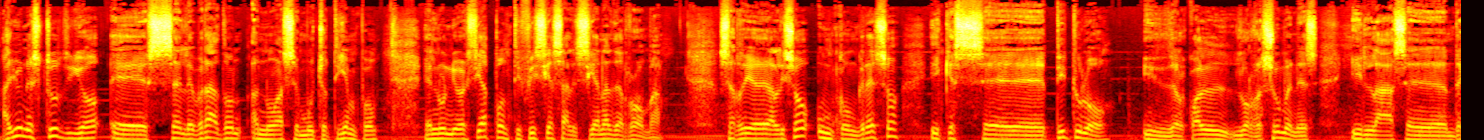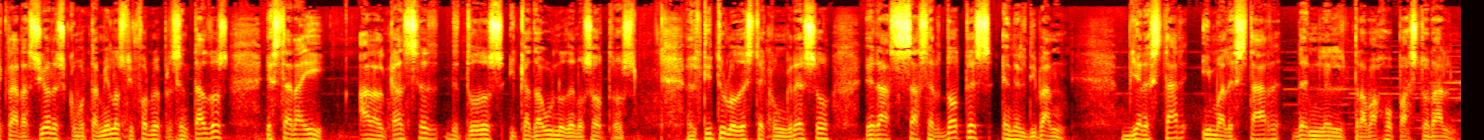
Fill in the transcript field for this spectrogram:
hay un estudio eh, celebrado no hace mucho tiempo en la Universidad Pontificia Salesiana de Roma se realizó un congreso y que se tituló y del cual los resúmenes y las eh, declaraciones, como también los informes presentados, están ahí, al alcance de todos y cada uno de nosotros. El título de este congreso era Sacerdotes en el diván, bienestar y malestar en el trabajo pastoral.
